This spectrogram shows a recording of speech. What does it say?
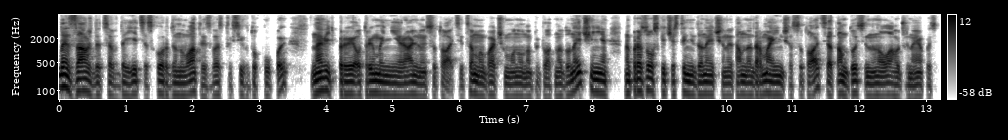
не завжди це вдається скоординувати звести всіх докупи, навіть при отриманні реальної ситуації. Це ми бачимо, ну, наприклад, на Донеччині, на Приазовській частині Донеччини, там не дарма інша ситуація, там досі не налагоджена якось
